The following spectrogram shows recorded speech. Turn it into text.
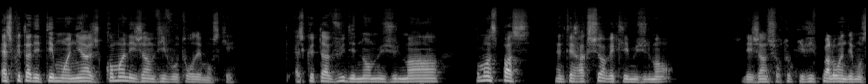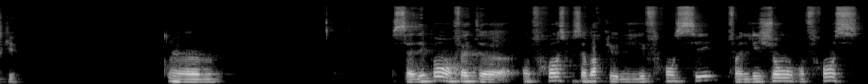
Est-ce que tu as des témoignages? Comment les gens vivent autour des mosquées? Est-ce que tu as vu des non-musulmans Comment se passe l'interaction avec les musulmans? Les gens surtout qui vivent pas loin des mosquées? Euh, Ça dépend en fait. Euh, en France, il faut savoir que les Français, enfin les gens en France,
